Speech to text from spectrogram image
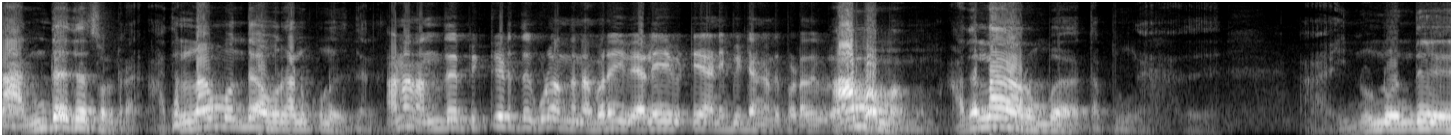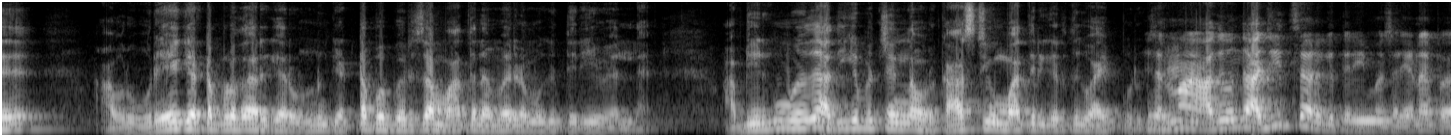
நான் அந்த இதை சொல்கிறேன் அதெல்லாம் வந்து அவர் அனுப்புனது தானே. ஆனால் அந்த பிக் எடுத்து கூட அந்த நபரை வேலையை விட்டே அனுப்பிட்டாங்க அந்த படத்தை ஆமாம் ஆமாம் ஆமாம் அதெல்லாம் ரொம்ப தப்புங்க. அது இன்னொன்று வந்து அவர் ஒரே கெட்டப்பில் தான் இருக்கார். ஒன்றும் கெட்டப்பை பெருசாக மாற்றின மாதிரி நமக்கு தெரியவே இல்லை. அப்படி இருக்கும்போது அதிகபட்சம் என்ன? ஒரு காஸ்டியூம் மாற்றிருக்கிறதுக்கு வாய்ப்பு இருக்குது சார் ஆனா அது வந்து அஜித் சாருக்கு தெரியுமா சார் ஏன்னா இப்போ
